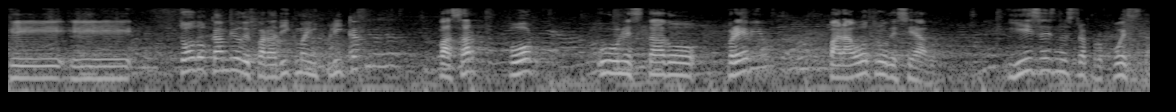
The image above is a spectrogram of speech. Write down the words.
que eh, todo cambio de paradigma implica pasar por un estado previo para otro deseado. Y esa es nuestra propuesta.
